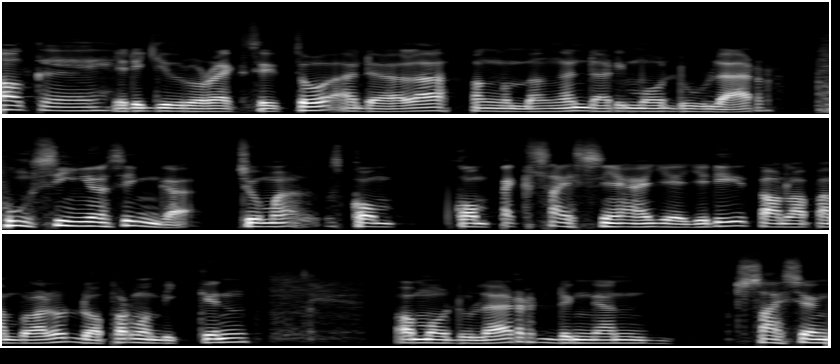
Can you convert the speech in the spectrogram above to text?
Oke. Jadi Eurorex itu adalah pengembangan dari modular. Fungsinya sih enggak, cuma kom compact size-nya aja. Jadi tahun 80 lalu Doppler membuat uh, modular dengan size yang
